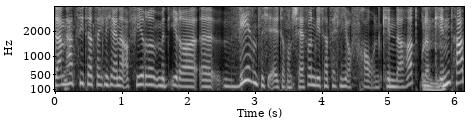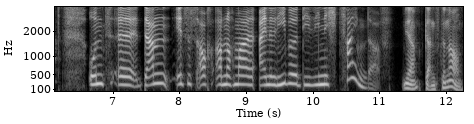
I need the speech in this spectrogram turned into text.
Dann hat sie tatsächlich eine Affäre mit ihrer äh, wesentlich älteren Chefin, die tatsächlich auch Frau und Kinder hat oder Mhm. Kind hat. Und äh, dann ist es auch, auch nochmal eine Liebe, die sie nicht zeigen darf. Ja, ganz genau.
